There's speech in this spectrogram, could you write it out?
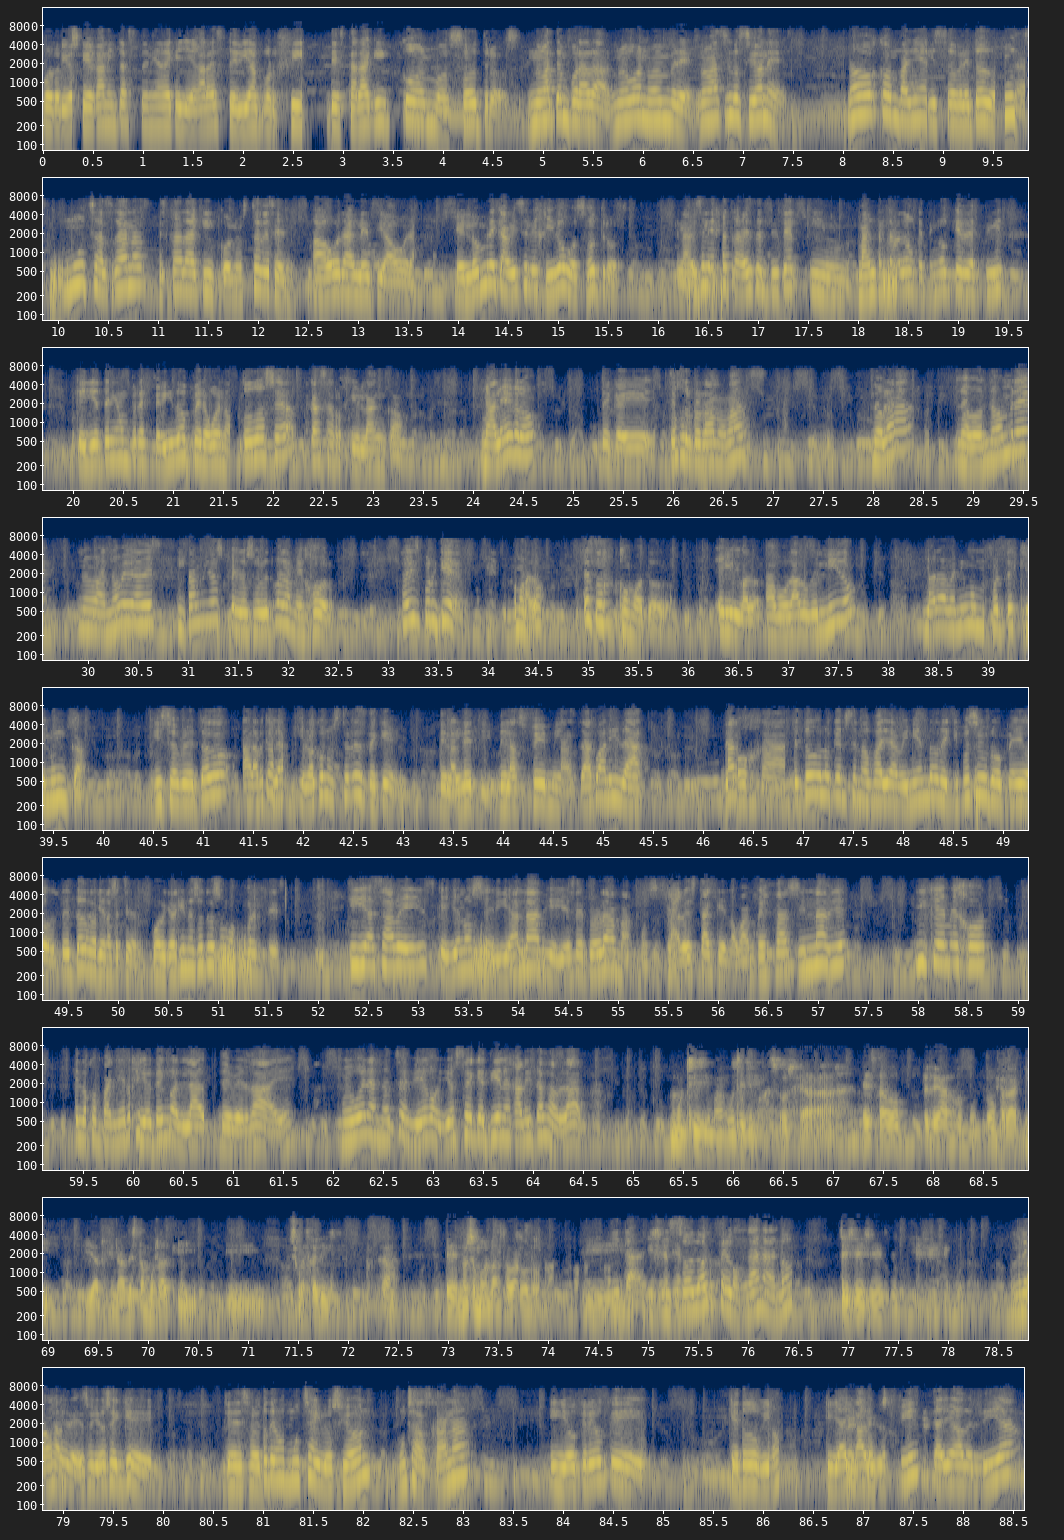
Por Dios, qué ganitas tenía de que llegara este día por fin, de estar aquí con vosotros. Nueva temporada, nuevo nombre, nuevas ilusiones, nuevos compañeros y sobre todo muchas, muchas ganas aquí con ustedes en Ahora Leti Ahora. El hombre que habéis elegido vosotros, lo habéis elegido a través del Twitter y me ha encantado que tengo que decir que yo tenía un preferido, pero bueno, todo sea Casa Rojiblanca. Me alegro de que este es otro programa más Nueva, nuevos nombres, nuevas novedades y cambios, pero sobre todo para mejor. ¿Sabéis por qué? Bueno, esto es como todo. El ha volado del nido y ahora venimos más fuertes que nunca. Y sobre todo, hablar, hablar con ustedes de qué? Del atleti, de las femias, de la actualidad, de la roja, de todo lo que se nos vaya viniendo, de equipos europeos, de todo lo que nos estén. Porque aquí nosotros somos fuertes. Y ya sabéis que yo no sería nadie y este programa, pues claro está que no va a empezar sin nadie. Y que mejor que los compañeros que yo tengo al lado, de verdad, ¿eh? Muy buenas noches, Diego. Yo sé que tienes ganitas de hablar. Muchísimas, muchísimas. O sea, he estado peleando un montón para aquí y al final estamos aquí y soy feliz. O sea, eh, nos hemos lanzado a todo. Y, Y tal, y solo, pero con ganas, ¿no? Sí, sí, sí. sí, sí. Hombre, vamos a ver, eso yo sé que, que sobre todo tenemos mucha ilusión, muchas ganas, y yo creo que, que todo bien, ¿no? Que ya ha llegado por es- fin, te ha llegado el día.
